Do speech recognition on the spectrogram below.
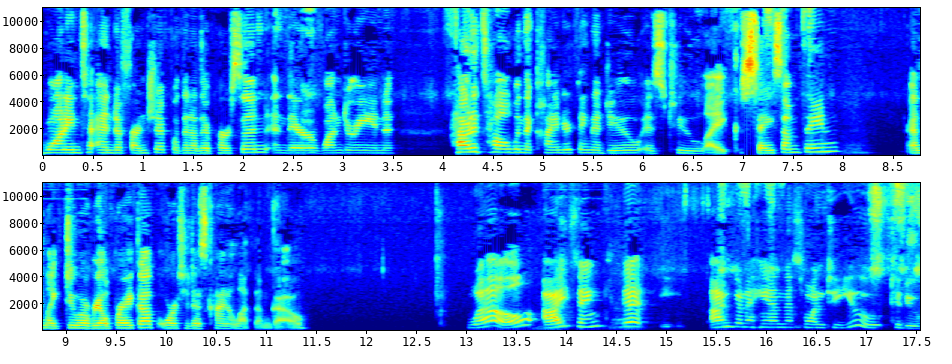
wanting to end a friendship with another person, and they're wondering how to tell when the kinder thing to do is to like say something and like do a real breakup or to just kind of let them go. Well, I think that I'm going to hand this one to you to do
